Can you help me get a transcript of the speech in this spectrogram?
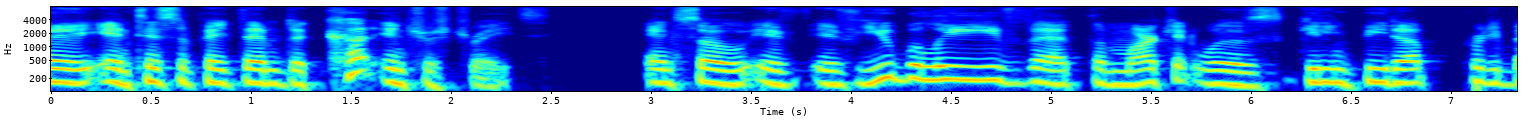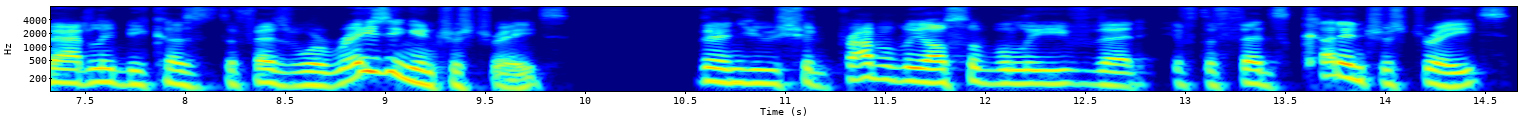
they anticipate them to cut interest rates. And so, if if you believe that the market was getting beat up pretty badly because the Feds were raising interest rates then you should probably also believe that if the Feds cut interest rates,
